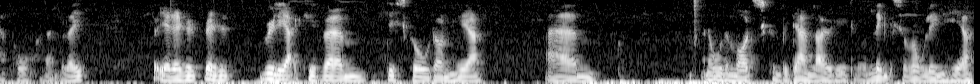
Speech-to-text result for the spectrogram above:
Apple, I don't believe. But yeah, there's a there's a really active um, Discord on here, um, and all the mods can be downloaded. Or links are all in here.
